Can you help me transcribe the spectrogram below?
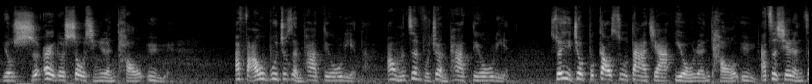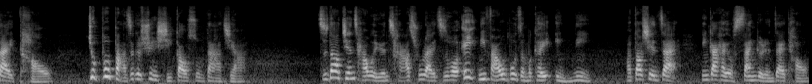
有十二个受刑人逃狱，啊，法务部就是很怕丢脸啊，啊，我们政府就很怕丢脸，所以就不告诉大家有人逃狱啊，这些人在逃，就不把这个讯息告诉大家。直到监察委员查出来之后，诶，你法务部怎么可以隐匿啊？到现在应该还有三个人在逃，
